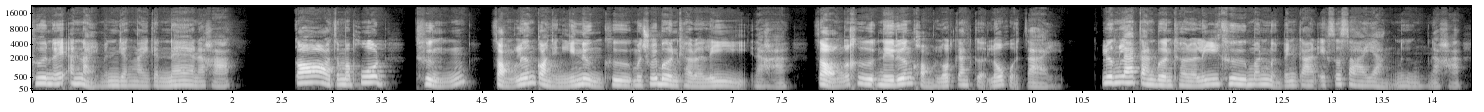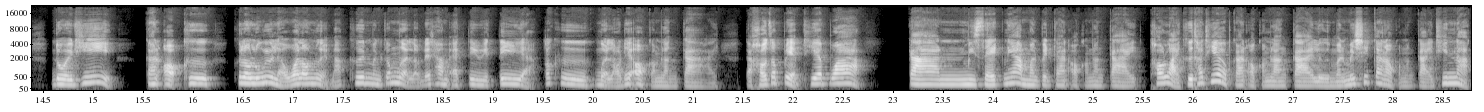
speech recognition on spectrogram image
ขึ้นเอ๊ะอันไหนมันยังไงกันแน่นะคะ ก็จะมาพูดถึง 2 เรื่องก่อนอย่างงี้ 1 คือมันช่วยเบิร์นแคลอรี่นะคะ 2 ก็คือในเรื่องของลดการเกิดโรคหัวใจ เรื่องแรกการเบิร์นแคลอรีคือมันเหมือนเป็นการเอ็กซ์ไซส์อย่างหนึ่งนะคะ โดยที่การออกคือคือเรารู้อยู่แล้วว่าเราเหนื่อยมากขึ้น มันก็เหมือนเราได้ทำแอกทิวิตี้อะก็คือเหมือนเราได้ออกกำลังกาย แต่เขาจะเปรียบเทียบว่าการมีเซ็กส์เนี่ยมันเป็นการออกกำลังกาย เท่าไหร่คือถ้าเทียบกับการออกกำลังกายเลย มันไม่ใช่การออกกำลังกายที่หนัก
